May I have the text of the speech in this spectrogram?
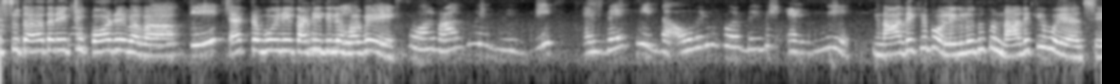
একটু তাড়াতাড়ি একটু কর রে বাবা একটা বই নিয়ে কাটিয়ে দিলে হবে না দেখে বল এগুলো তো না দেখে হয়ে আছে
